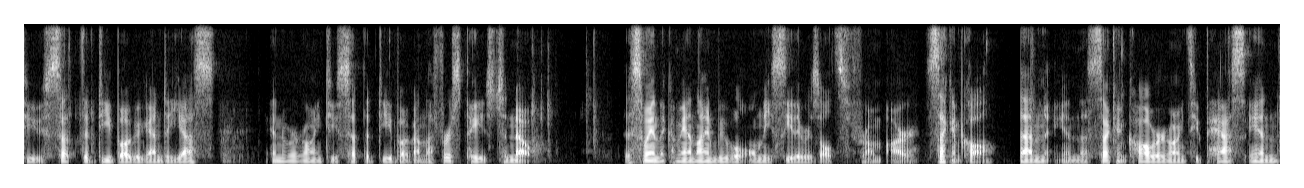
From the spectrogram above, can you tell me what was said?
to set the debug again to yes, and we're going to set the debug on the first page to no. This way in the command line, we will only see the results from our second call. Then in the second call, we're going to pass in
